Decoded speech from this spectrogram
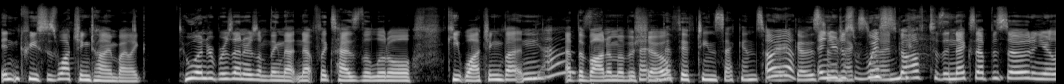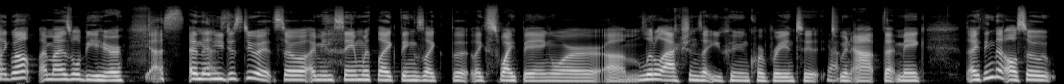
increases watching time by like 200% or something that Netflix has the little keep watching button at the bottom of a That, show. that 15 seconds where it goes and you just whisk one. off to the next episode and you're like, well, I might as well be here. Yes. And then you just do it. So I mean, same with like things like the like swiping or um, little actions that you can incorporate into Yeah. to an app that make. I think that also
